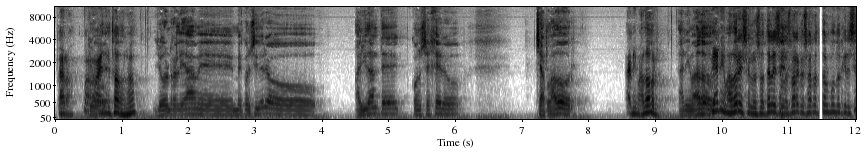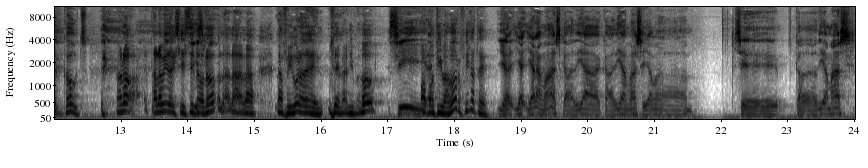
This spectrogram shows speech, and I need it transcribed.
Claro, bueno, Yo- hay de todo, ¿no? Yo en realidad me, me considero ayudante, consejero, charlador, Animador. animador. Hay animadores en los hoteles, en los barcos, ahora todo el mundo quiere ser coach. No, no, tal ha habido existido, ¿no? La, la, la, la figura del, del animador. Sí, O ya- motivador, fíjate. Y ahora más, cada día, cada día más se llama. Se, cada día más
